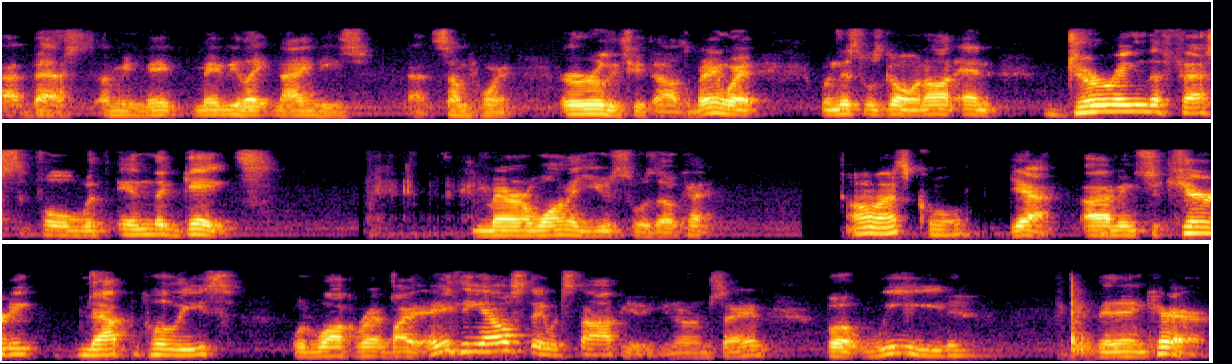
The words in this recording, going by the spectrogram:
at best. I mean, maybe late 90s at some point, early 2000s. But anyway, when this was going on, and during the festival within the gates, marijuana use was okay. Oh, that's cool. Yeah, I mean, security, Napa police would walk right by. Anything else, they would stop you. You know what I'm saying? But weed, they didn't care.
